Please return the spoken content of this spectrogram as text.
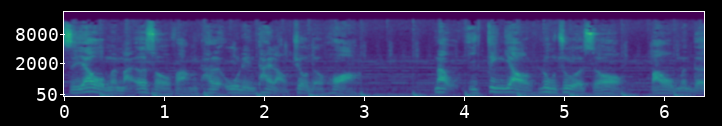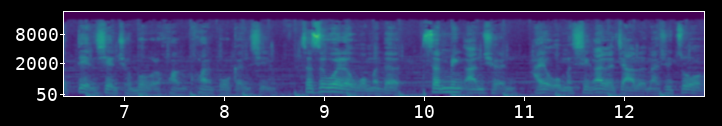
只要我们买二手房，它的屋龄太老旧的话，那一定要入住的时候把我们的电线全部给换换过更新，这是为了我们的生命安全，还有我们心爱的家人来去做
